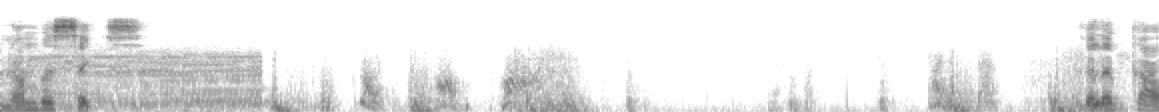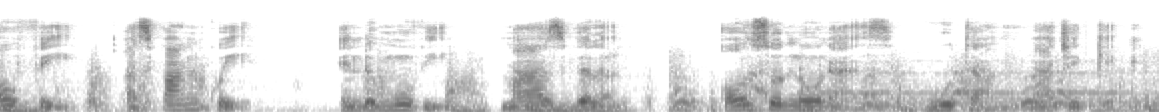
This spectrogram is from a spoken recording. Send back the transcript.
Number 6 Philip Ko as Fan Kui in the movie Mars Villa, also known as Wu Tang Magic Kick.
